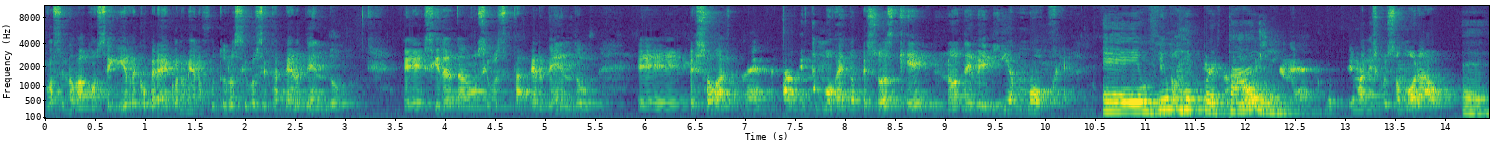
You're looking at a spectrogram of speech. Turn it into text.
Você não vai conseguir recuperar a economia no futuro se você está perdendo eh, cidadãos, se você está perdendo eh, pessoas, né? Estão morrendo pessoas que não deveriam morrer. É, eu vi então, uma reportagem. Né? Tem uma discussão moral. É.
